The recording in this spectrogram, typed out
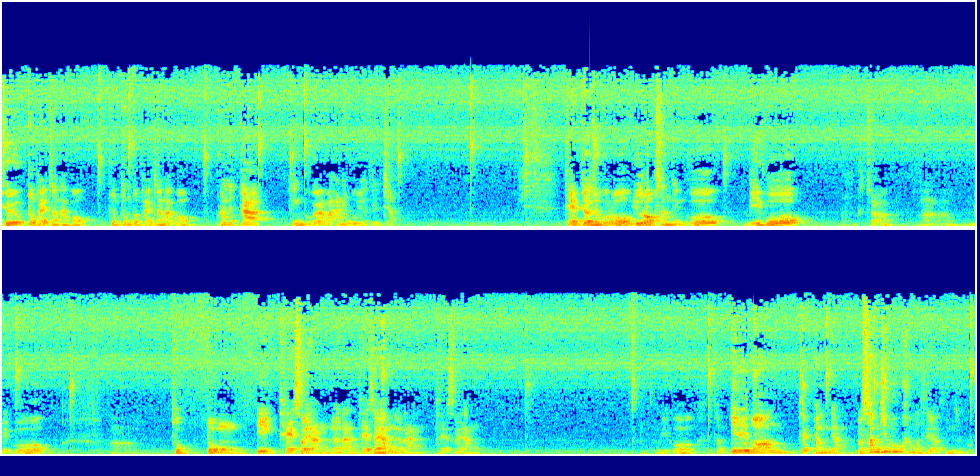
교육도 발전하고 교통도 발전하고 그러니까 인구가 많이 모여들죠. 대표적으로 유럽 선진국, 미국, 그죠? 어, 미국, 어, 북동, 이 대서양 연안, 대서양 연안, 대서양 미국, 일본, 태평양. 선진국 하면 돼요, 선진국들.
